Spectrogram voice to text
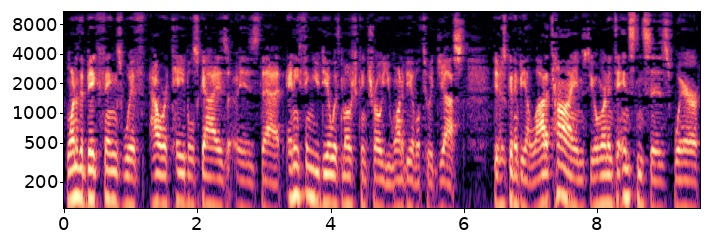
one of the big things with our tables, guys, is that anything you deal with motion control, you want to be able to adjust. There's going to be a lot of times you'll run into instances where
